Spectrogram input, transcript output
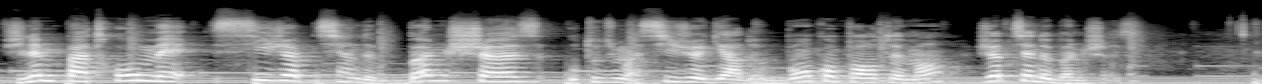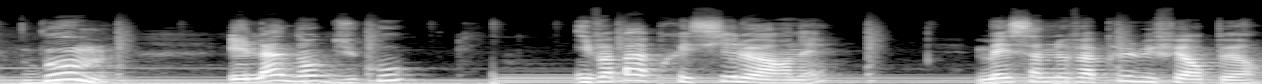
je l'aime pas trop, mais si j'obtiens de bonnes choses, ou tout du moins si je garde bon comportement, j'obtiens de bonnes choses. Boum Et là, donc, du coup, il va pas apprécier le harnais, mais ça ne va plus lui faire peur.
